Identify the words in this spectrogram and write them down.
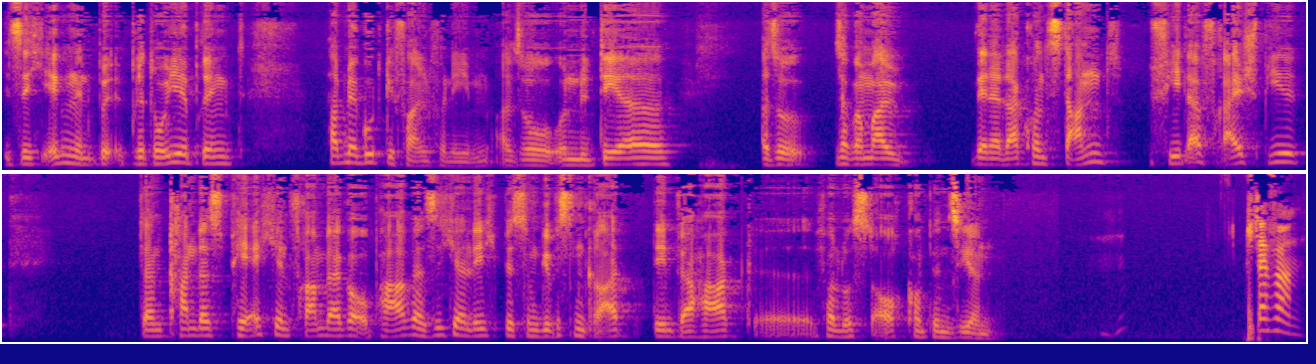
sich irgendeine Bretouille bringt. Hat mir gut gefallen von ihm. Also, und mit der, also, sagen wir mal, wenn er da konstant fehlerfrei spielt, dann kann das Pärchen Framberger Opare sicherlich bis zu einem gewissen Grad den Verhaag-Verlust auch kompensieren. Stefan,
